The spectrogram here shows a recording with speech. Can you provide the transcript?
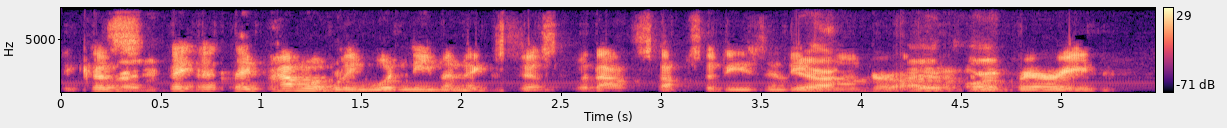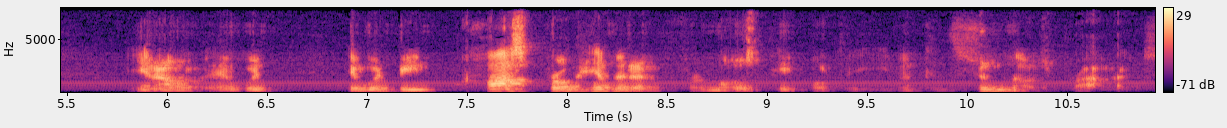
because Right. they, they probably wouldn't even exist without subsidies any Yeah, longer, or, or very, you know, it would it would be cost prohibitive for most people to even consume those products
